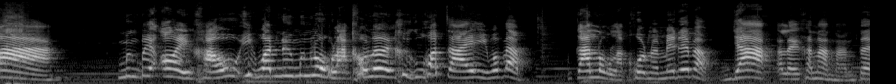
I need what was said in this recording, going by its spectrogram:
ป่า มึงไปอ่อยเขาอีกวันหนึงมึงหลงรักเขาเลย คือกูเข้าใจว่าแบบการหลงรักคนมันไม่ได้แบบยากอะไรขนาดนั้น แต่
